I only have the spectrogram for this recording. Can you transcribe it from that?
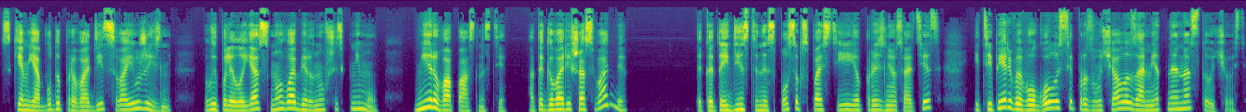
с кем я буду проводить свою жизнь», — выпалила я, снова обернувшись к нему. Мира в опасности. А ты говоришь о свадьбе? Так это единственный способ спасти ее, произнес отец, и теперь в его голосе прозвучала заметная настойчивость.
